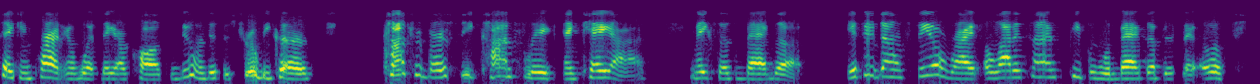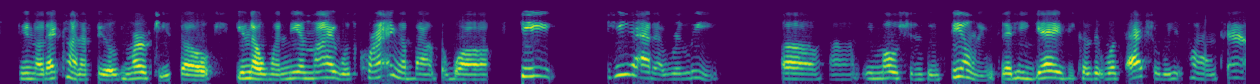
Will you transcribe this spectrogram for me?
taking part in what they are called to do. And this is true because controversy, conflict, and chaos makes us back up. If it don't feel right, a lot of times people will back up and say, "Oh, you know that kind of feels murky." So, you know, when Nehemiah was crying about the wall, he he had a release of um, emotions and feelings that he gave because it was actually his hometown,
